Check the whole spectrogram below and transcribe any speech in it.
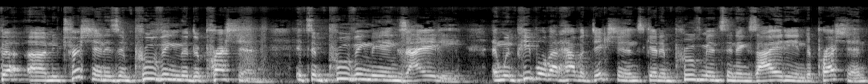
The uh, nutrition is improving the depression. It's improving the anxiety. And when people that have addictions get improvements in anxiety and depression,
